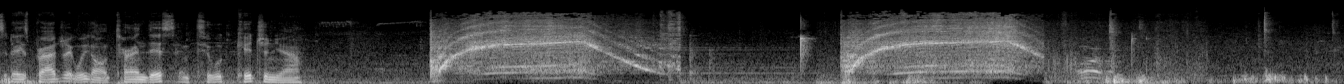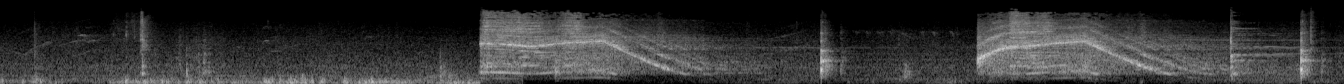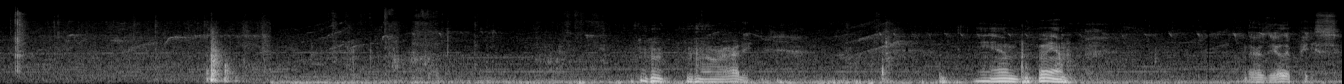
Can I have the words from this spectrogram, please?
today's project, we're gonna turn this into a kitchen, y'all. Alrighty. And bam. There's the other piece.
